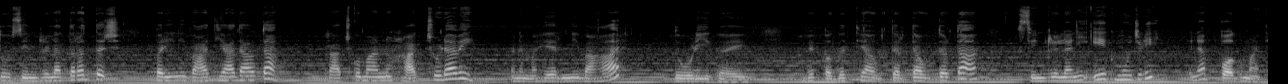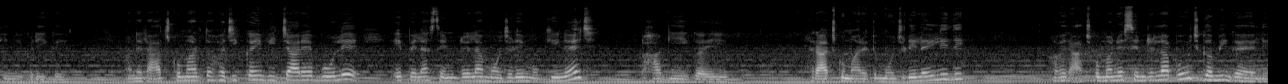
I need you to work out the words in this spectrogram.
તો સિન્ડ્રેલા તરત જ પરીની વાત યાદ આવતા રાજકુમારનો હાથ છોડાવી અને મહેરની બહાર દોડી ગઈ. હવે પગથિયા ઉતરતા ઉતરતા સિન્ડ્રેલાની એક મોજડી એના પગમાંથી નીકળી ગઈ. અને રાજકુમાર તો હજી કંઈ વિચારે, બોલે, એ પહેલાં સિન્ડ્રેલા મોજડી મૂકીને જ ભાગી ગઈ. રાજકુમારે તો મોજડી લઈ લીધી. હવે રાજકુમારને સિન્ડ્રેલા બહુ જ ગમી ગયેલી.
